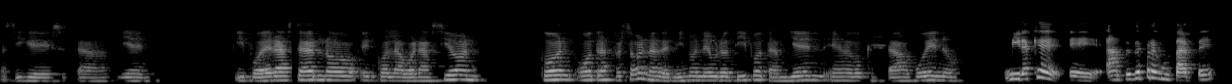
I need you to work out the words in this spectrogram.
Así que eso está bien. Y poder hacerlo en colaboración con otras personas del mismo neurotipo también es algo que está bueno. Mira que eh, antes de preguntarte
